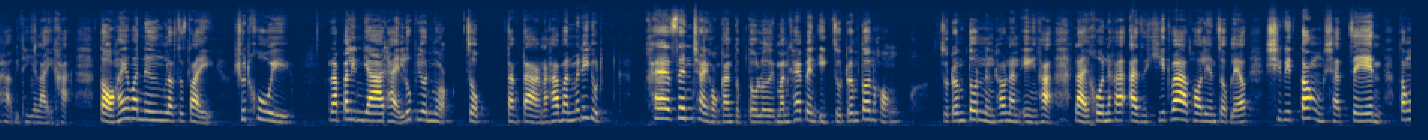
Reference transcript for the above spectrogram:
มหาวิทยาลัยค่ะ ต่อให้วันหนึ่งเราจะใส่ชุดคุย รับปริญญาถ่ายรูปยนต์หมวกจบต่างๆนะคะ มันไม่ได้หยุด แค่เส้นชัยของการเติบโตเลย มันแค่เป็นอีกจุดเริ่มต้นของจุดเริ่มต้นหนึ่งเท่านั้นเองค่ะ หลายคนนะคะอาจจะคิดว่าพอเรียนจบแล้ว ชีวิตต้องชัดเจน ต้อง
